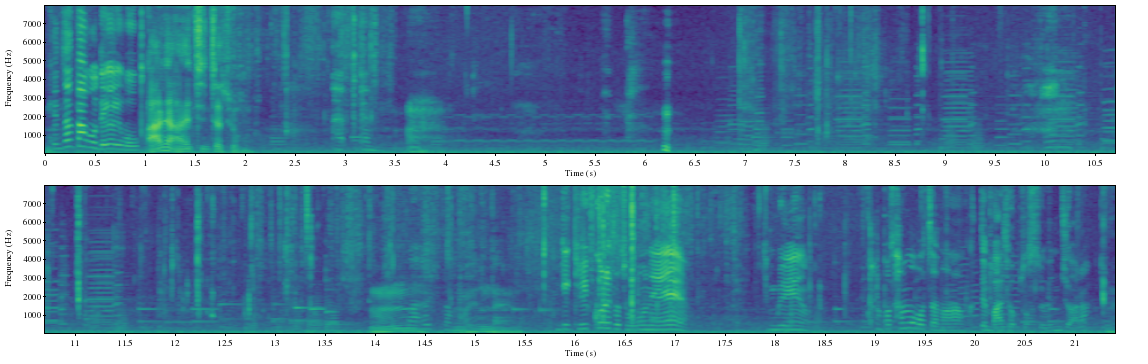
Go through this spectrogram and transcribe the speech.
괜찮다고 내가 이거 먹을게. 아니야 아니 진짜 좀. 아, 음. 음. 맛있다. 맛있네. 이게 길거리에서 저번에 우리 한번 사 먹었잖아. 그때 맛이 없었어. 왠 줄 알아? 네.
